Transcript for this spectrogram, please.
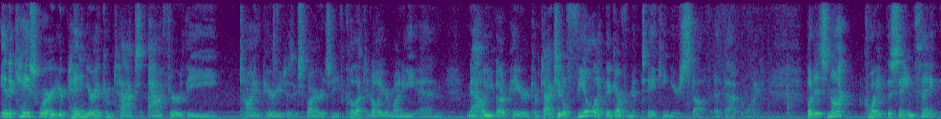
in a case where you're paying your income tax after the time period has expired, so you've collected all your money and now you've got to pay your income tax, it'll feel like the government taking your stuff at that point. But it's not quite the same thing.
